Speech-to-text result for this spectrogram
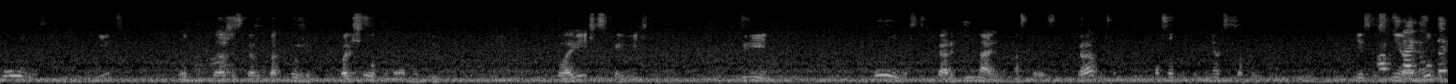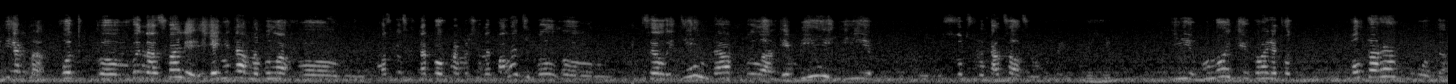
полностью измениться, вот даже, скажем так, тоже большой опыт работы человеческой личности, средний, полностью кардинально настроиться градусов, способен поменяться за полгода. Если Абсолютно верно. Вот э, вы назвали, я недавно была в э, Московской торгово-промышленной палате, был э, целый день, да, было MBA и, собственно, консалтинг. Угу. И многие говорят, вот полтора года,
